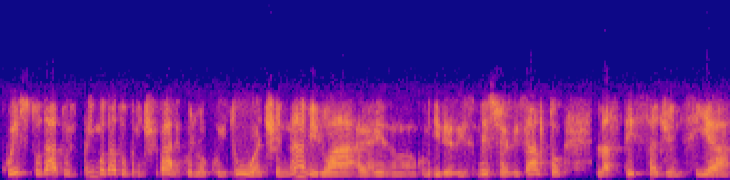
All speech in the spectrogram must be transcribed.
questo dato, il primo dato principale, quello a cui tu accennavi, lo ha eh, dire, messo in risalto la stessa agenzia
